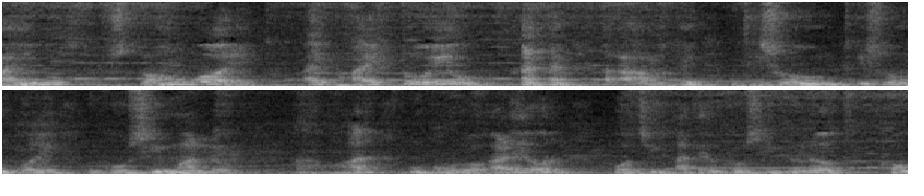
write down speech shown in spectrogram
I am strong boy আমাকে করে মারলো। আমার বুড়ো হাড়ে ওর কচি হাতের খুব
